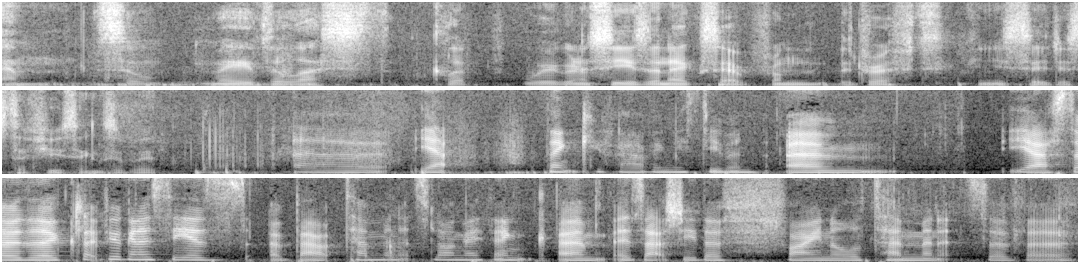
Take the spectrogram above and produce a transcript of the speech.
Um, so, maybe the last we're going to see is an excerpt from The Drift. Can you say just a few things about? Uh, yeah, thank you for having me, Stephen. Um, yeah, so the clip you're going to see is about 10 minutes long, I think. Um, it's actually the final 10 minutes of a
